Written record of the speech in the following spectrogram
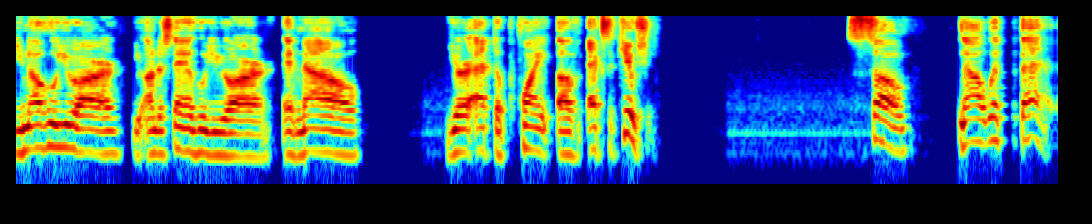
You know who you are. You understand who you are, and now you're at the point of execution. So now with that,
